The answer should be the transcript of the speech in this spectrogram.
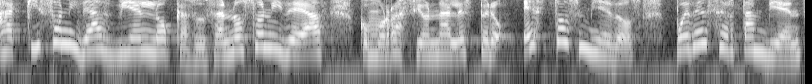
aquí son ideas bien locas, o sea, no son ideas como racionales, pero estos miedos pueden ser también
